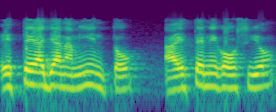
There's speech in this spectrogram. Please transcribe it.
este allanamiento a este negocio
